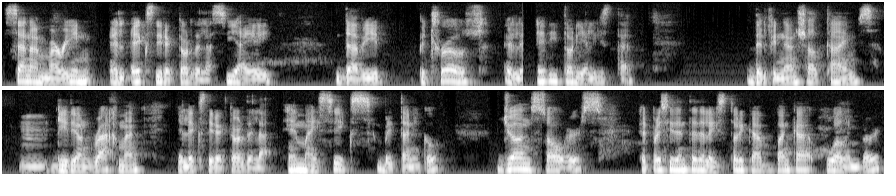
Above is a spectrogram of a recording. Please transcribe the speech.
Sanna Marin, el ex director de la CIA, David Petros, el editorialista del Financial Times, Mm. Gideon Rachman, el exdirector de la MI6 británico, John Sowers, el presidente de la histórica banca Wellenberg,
